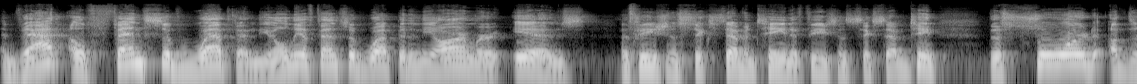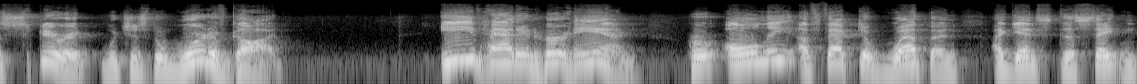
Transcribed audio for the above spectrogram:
And that offensive weapon, the only offensive weapon in the armor is Ephesians 6:17, Ephesians 6:17, the sword of the spirit, which is the word of God. Eve had in her hand her only effective weapon against the Satan,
